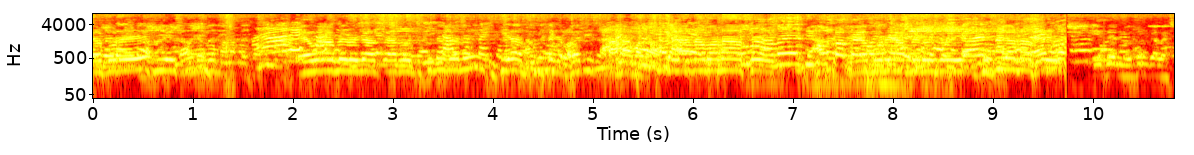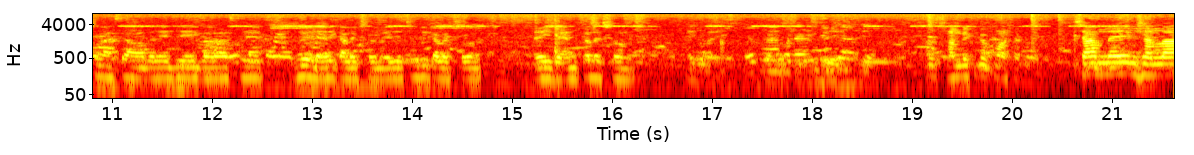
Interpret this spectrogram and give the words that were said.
এরপরে এবার আমি ওই জানি? ইয়া ভুলে গেলাম। রানা বানা আছে। এরপরে আমি ওই আছে। ঈদের নতুন কালেকশন আছে আমাদের এই যে এই ঘর আছে জুয়েলারি কালেকশন এই যে চুরি কালেকশন এই ব্যান্ড কালেকশন এগুলাই সামনে কীরকম আশা করা সামনে ইনশাল্লাহ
